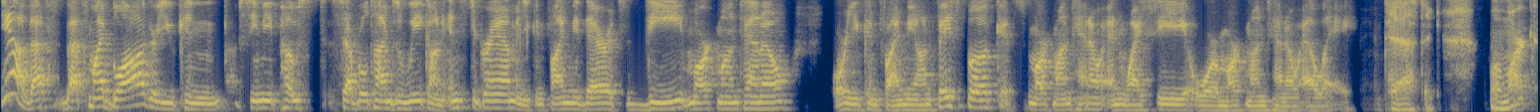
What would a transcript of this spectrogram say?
Yeah, that's that's my blog, or you can see me post several times a week on Instagram, and you can find me there. It's the Mark Montano or you can find me on Facebook. It's Mark Montano NYC or Mark Montano LA. Fantastic. Well, Mark,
